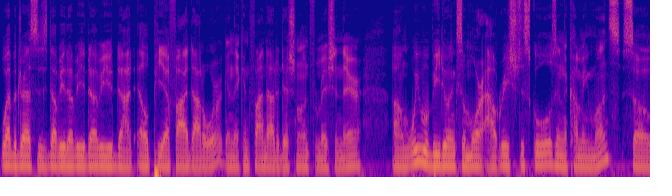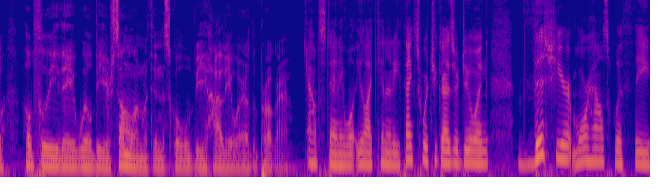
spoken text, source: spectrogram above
web address is www.lpfi.org, and they can find out additional information there. Um, we will be doing some more outreach to schools in the coming months, so hopefully they will be, or someone within the school will be highly aware of the program. Outstanding. Well, Eli Kennedy, thanks for what you guys are doing this year at Morehouse with the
